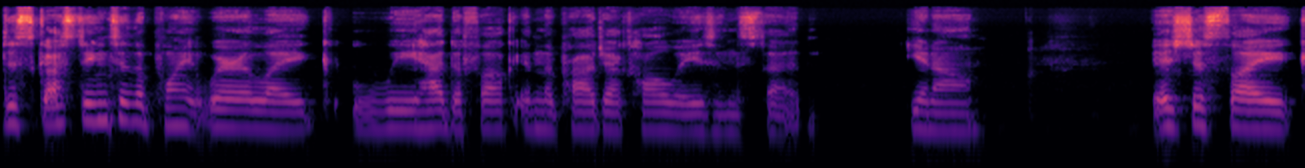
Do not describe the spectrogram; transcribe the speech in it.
disgusting to the point where like we had to fuck in the project hallways instead, you know? It's just like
